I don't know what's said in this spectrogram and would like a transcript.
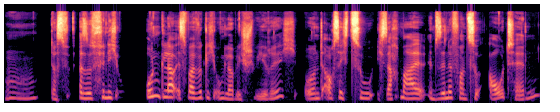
Mhm. Das, also finde ich unglaublich, es war wirklich unglaublich schwierig und auch sich zu, ich sag mal, im Sinne von zu outen,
